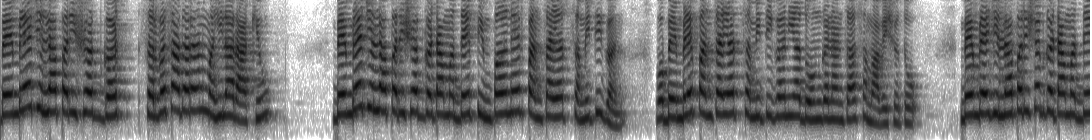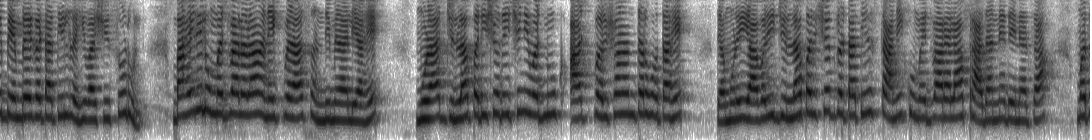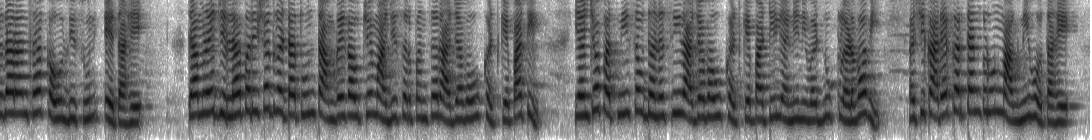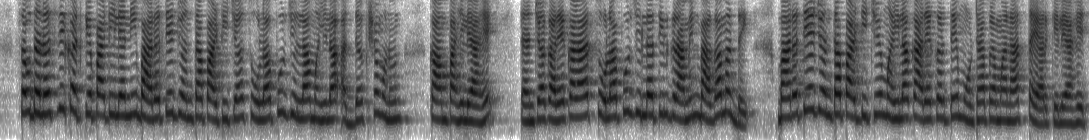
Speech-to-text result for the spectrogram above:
बेंबळे जिल्हा परिषद गट सर्वसाधारण महिला राखीव. बेंबळे जिल्हा परिषद गटामध्ये पिंपळनेर पंचायत समितीगण व बेंबळे पंचायत समितीगण या दोन गणांचा समावेश होतो. बेंबळे जिल्हा परिषद गटामध्ये बेंबळे गटातील रहिवाशी सोडून बाहेरील उमेदवाराला अनेक वेळा संधी मिळाली आहे. मुळात जिल्हा परिषदेची निवडणूक आठ वर्षानंतर होत आहे. त्यामुळे यावेळी जिल्हा परिषद गटातील स्थानिक उमेदवाराला प्राधान्य देण्याचा मतदारांचा कौल दिसून येत आहे. त्यामुळे जिल्हा परिषद गटातून तांबेगावचे माजी सरपंच राजाभाऊ खटके पाटील यांच्या पत्नी सौ धनश्री राजाभाऊ खटके पाटील यांनी निवडणूक लढवावी अशी कार्यकर्त्यांकडून मागणी होत आहे. सौ धनश्री खटके पाटील यांनी भारतीय जनता पार्टीच्या सोलापूर जिल्हा महिला अध्यक्ष म्हणून काम पाहिले आहे. त्यांच्या कार्यकाळात सोलापूर जिल्ह्यातील ग्रामीण भागामध्ये भारतीय जनता पार्टीचे महिला कार्यकर्ते मोठ्या प्रमाणात तयार केले आहेत.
